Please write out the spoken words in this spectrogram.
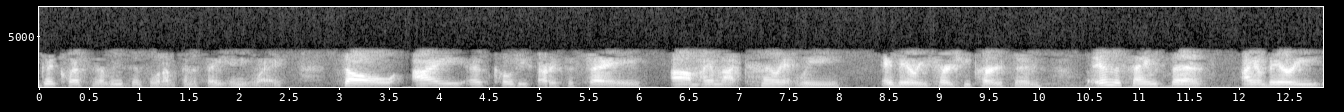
good question that leads into what I was going to say anyway. So I, as Kogi started to say, um, I am not currently a very churchy person. But in the same sense, I am very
